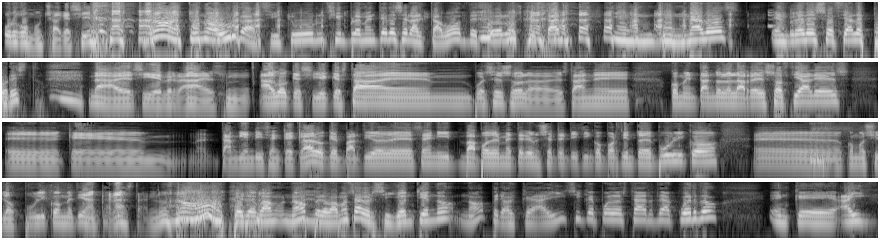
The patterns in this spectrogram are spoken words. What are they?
Urgo mucho, ¿a que sí. No, tú no hurgas, si tú simplemente eres el altavoz de todos los que están indignados en redes sociales por esto. Nah, a ver, sí, es verdad, es algo que sí que está, en, pues eso, la- están eh, comentándolo en las redes sociales, eh, que mm, también dicen que claro, que el partido de Zenit va a poder meter un 75% de público, eh, como si los públicos metieran canastas, ¿no? No, pero vamos, no, pero vamos a ver si yo entiendo, no, pero es que ahí sí que puedo estar de acuerdo en que hay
